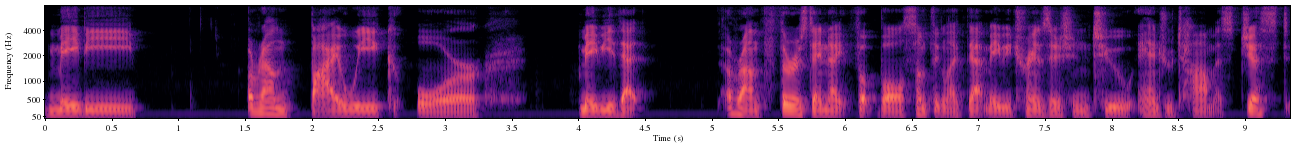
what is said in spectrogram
maybe around bye week or maybe that around Thursday night football, something like that, maybe transition to Andrew Thomas, just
